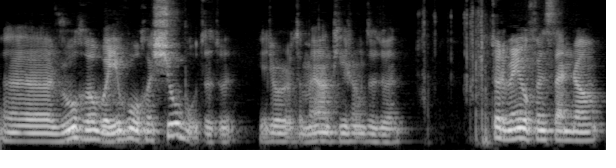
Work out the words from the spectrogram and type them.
呃，如何维护和修补自尊，也就是怎么样提升自尊。这里面又分三章，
